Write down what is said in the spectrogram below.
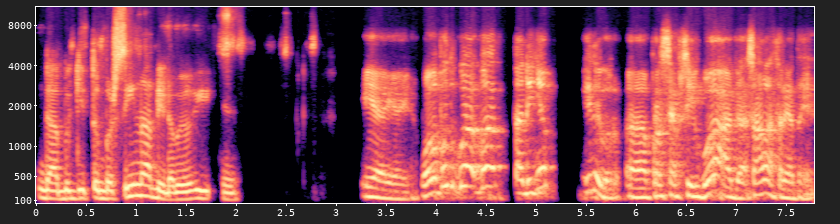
nggak begitu bersinar di WWE. Iya, iya, iya. Walaupun gua gua tadinya ini loh, eh, persepsi gua agak salah ternyata ya.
